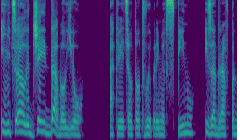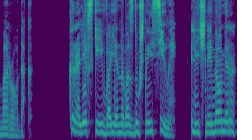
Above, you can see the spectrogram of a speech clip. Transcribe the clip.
Инициалы J.W ответил тот, выпрямив спину и задрав подбородок. «Королевские военно-воздушные силы! Личный номер?»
